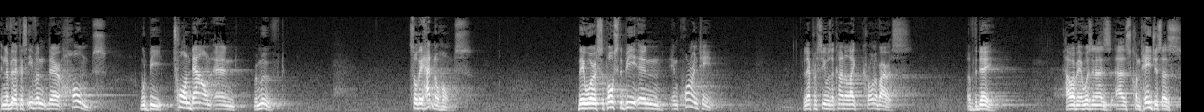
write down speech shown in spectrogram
in Leviticus, even their homes would be torn down and removed. So they had no homes. They were supposed to be in, in quarantine Leprosy was a kind of like coronavirus of the day. However, it wasn't as, as contagious as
